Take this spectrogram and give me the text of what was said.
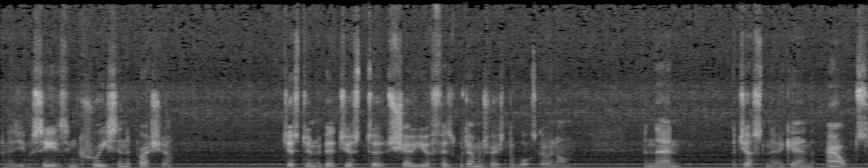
and as you can see it's increasing the pressure. Just doing a bit just to show you a physical demonstration of what's going on and then adjusting it again out,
